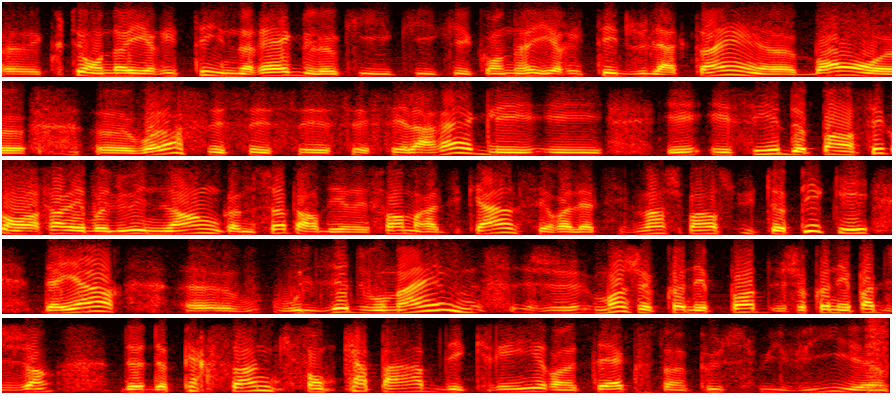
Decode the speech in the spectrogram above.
Euh, écoutez, on a hérité une règle qui, qui, qui- qu'on a hérité du latin. Euh, bon, euh, euh, voilà, c'est, c'est, c'est, c'est, c'est la règle. Et, et, et essayer de penser qu'on va faire évoluer une langue comme ça par des réformes radicales, c'est relativement, je pense, utopique. Et d'ailleurs, euh, vous, vous le dites vous-même, je, moi, je connais pas, je connais pas de gens, de, de personnes qui sont capables d'écrire un texte un peu suivi, un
